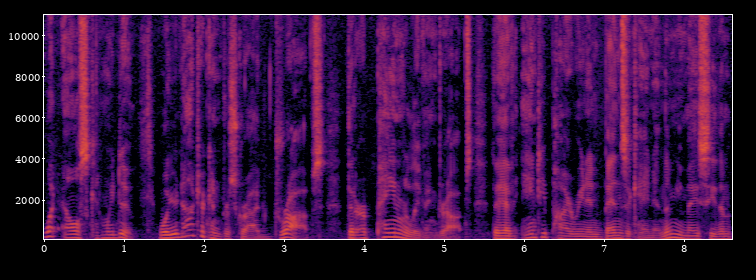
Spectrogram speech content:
What else can we do? Well, your doctor can prescribe drops that are pain relieving drops. They have antipyrine and benzocaine in them. You may see them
